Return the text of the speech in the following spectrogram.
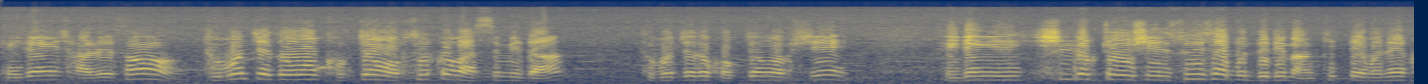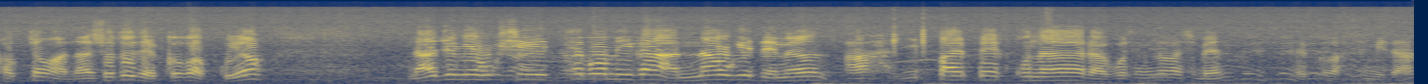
굉장히 잘해서 두 번째도 걱정 없을 것 같습니다. 두 번째도 걱정 없이 굉장히 실력 좋으신 수의사분들이 많기 때문에 걱정 안 하셔도 될 것 같고요. 나중에 혹시 태범이가 안 나오게 되면 아 이빨 뺐구나 라고 생각하시면 될 것 같습니다.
